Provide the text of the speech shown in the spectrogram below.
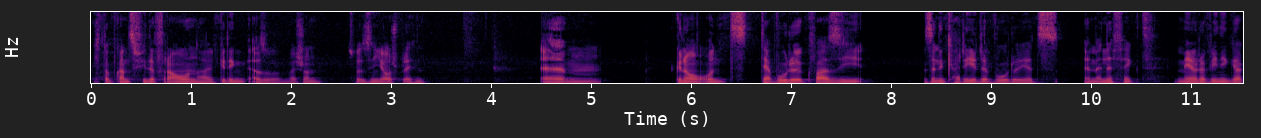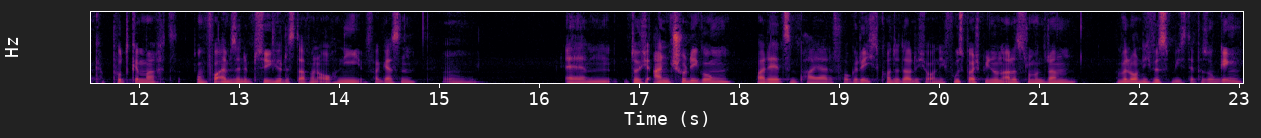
ich glaube, ganz viele Frauen halt gedingt, also, weiß schon, ich soll es nicht aussprechen. Ähm, genau, und der wurde quasi, seine Karriere wurde jetzt im Endeffekt mehr oder weniger kaputt gemacht und vor allem seine Psyche, das darf man auch nie vergessen. mhm. Ähm, durch Anschuldigungen war der jetzt ein paar Jahre vor Gericht, konnte dadurch auch nicht Fußball spielen und alles drum und dran. Man will auch nicht wissen, wie es der Person ging.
